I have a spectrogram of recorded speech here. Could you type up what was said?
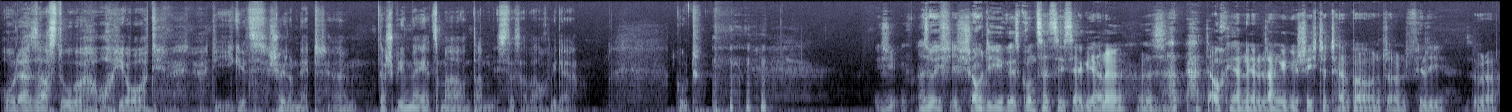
Oder sagst du, ach jo, die, die Eagles, schön und nett, ähm, das spielen wir jetzt mal und dann ist das aber auch wieder gut. Ich, also ich, ich schaue die Eagles grundsätzlich sehr gerne. Es hat, hat auch ja eine lange Geschichte, Tampa und, und Philly. Oder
